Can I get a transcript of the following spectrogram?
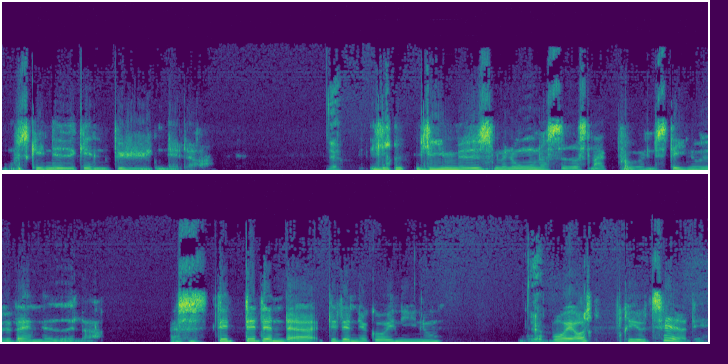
måske ned igennem byen, eller ja. lige, lige mødes med nogen og sidde og snakke på en sten ude ved vandet, eller altså det, det, er den der, det er den, jeg går ind i nu, ja. hvor, hvor jeg også prioriterer det,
